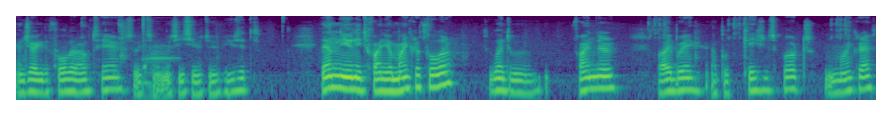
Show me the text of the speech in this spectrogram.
And drag the folder out here so it's so much easier to use it. Then you need to find your Minecraft folder. So go into Finder library, application support, Minecraft.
